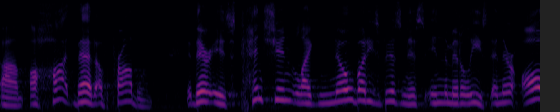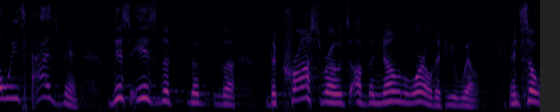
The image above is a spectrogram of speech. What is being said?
um, a hotbed of problem. There is tension like nobody's business in the Middle East, and there always has been. This is the, the, the, the crossroads of the known world, if you will. And so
